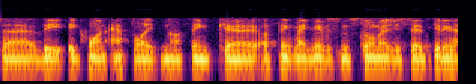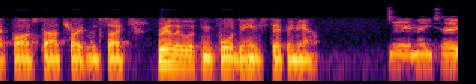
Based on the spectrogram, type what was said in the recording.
uh, the equine athlete, and I think uh, I think Magnificent Storm, as you said, getting that five star treatment. So really looking forward to him stepping out. Yeah, me too.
